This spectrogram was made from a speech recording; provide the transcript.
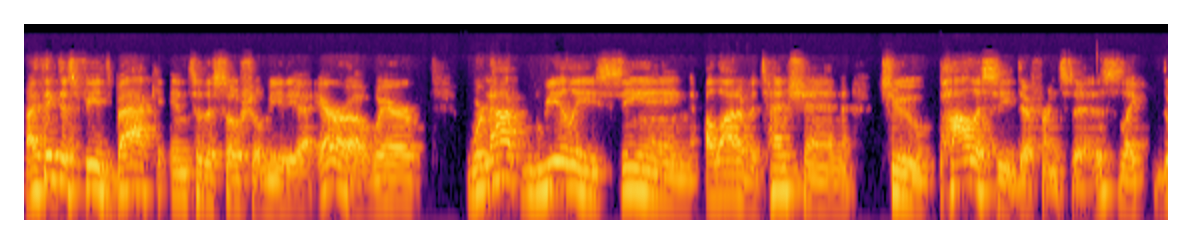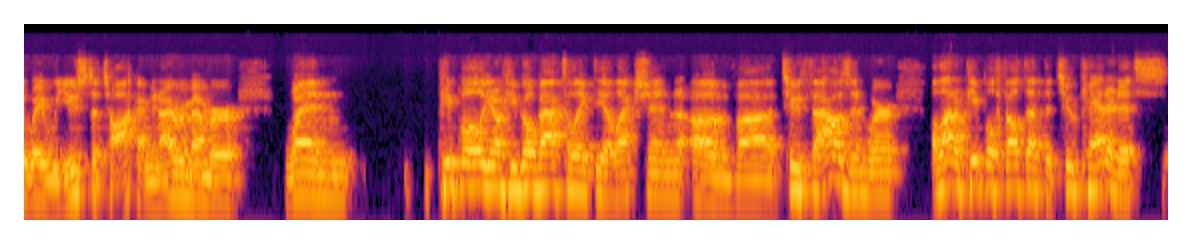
I think this feeds back into the social media era where we're not really seeing a lot of attention to policy differences like the way we used to talk. I mean i remember when people, you know, if you go back to like the election of uh, 2000, where a lot of people felt that the two candidates,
